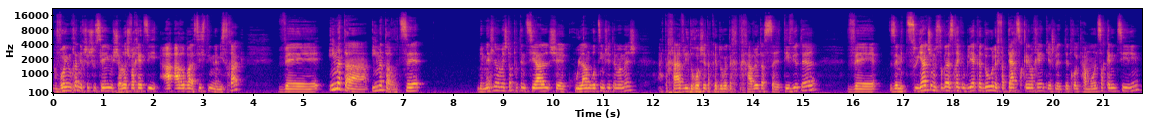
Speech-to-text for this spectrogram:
גבוהים. במיוחד אני חושב שהוא סיים עם שלוש וחצי ארבע אסיסטים למשחק. ואם אתה אתה רוצה באמת לממש את הפוטנציאל שכולם רוצים שתממש אתה חייב לדרוש את הכדור אתה חייב להיות אסרטיבי יותר. וזה מצוין שהוא מסוגל לשחק בלי הכדור, לפתח שחקנים אחרים, כי יש לדטרויט המון שחקנים צעירים,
